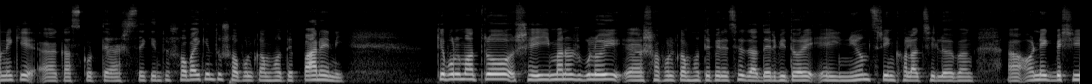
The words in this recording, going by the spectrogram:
অনেকে কাজ করতে আসছে কিন্তু সবাই কিন্তু সফলকাম হতে পারেনি। কেবলমাত্র সেই মানুষগুলোই সফলকাম হতে পেরেছে যাদের ভিতরে এই নিয়ম শৃঙ্খলা ছিল এবং অনেক বেশি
